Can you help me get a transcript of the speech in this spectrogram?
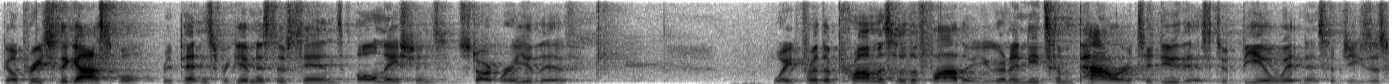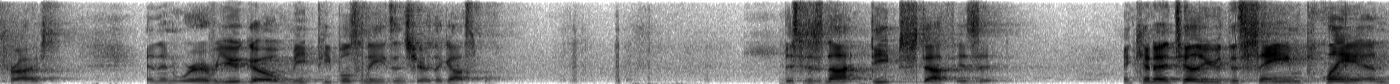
go preach the gospel, repentance, forgiveness of sins, all nations, start where you live. Wait for the promise of the Father. You're going to need some power to do this, to be a witness of Jesus Christ. And then wherever you go, meet people's needs and share the gospel. This is not deep stuff, is it? And can I tell you, the same plan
